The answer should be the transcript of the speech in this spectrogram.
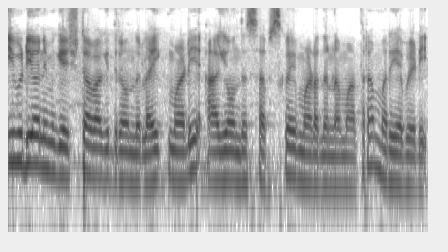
ಈ ವಿಡಿಯೋ ನಿಮಗೆ ಇಷ್ಟವಾಗಿದ್ದರೆ ಒಂದು ಲೈಕ್ ಮಾಡಿ, ಹಾಗೆ ಒಂದು ಸಬ್ಸ್ಕ್ರೈಬ್ ಮಾಡೋದನ್ನು ಮಾತ್ರ ಮರೆಯಬೇಡಿ.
